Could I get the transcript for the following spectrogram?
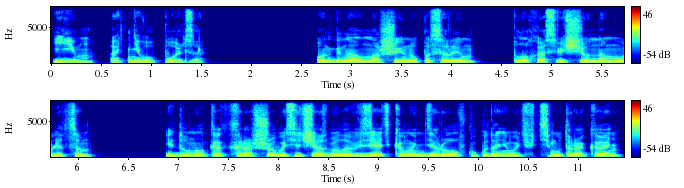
им от него польза. Он гнал машину по сырым, плохо освещенным улицам и думал, как хорошо бы сейчас было взять командировку куда-нибудь в тьму таракань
